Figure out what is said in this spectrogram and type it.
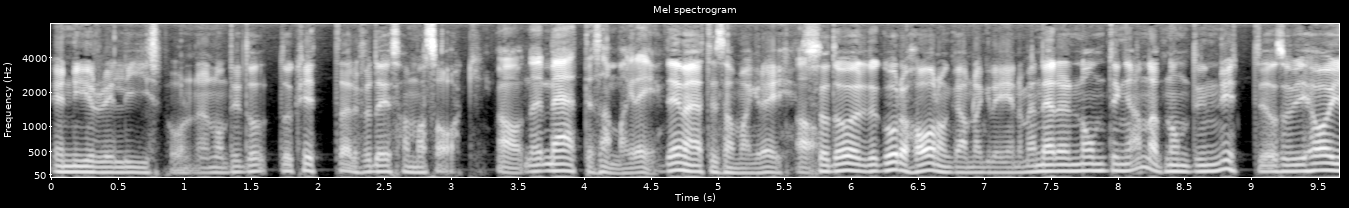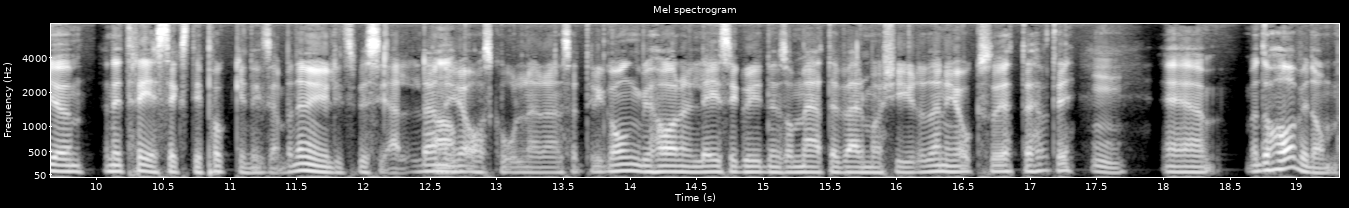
en ny release på den eller någonting, då, då kvittar det för det är samma sak. ja, det mäter samma grej. Det mäter samma grej. Ja. Så då, då går det att ha de gamla grejerna. Men är det någonting annat, någonting nytt. Alltså vi har ju den är 360-pucken till exempel. Den är ju lite speciell. Den Ja. är ju ascool när den sätter igång. Vi har en lasergriden som mäter värme och kyla. Den är ju också jättehäftig. Mm. Eh, men då har vi dem.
